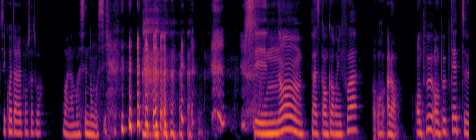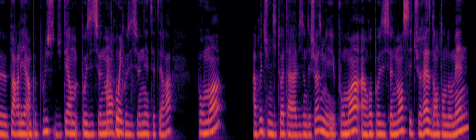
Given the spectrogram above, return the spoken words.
C'est quoi ta réponse à toi? Voilà, moi, c'est non aussi. c'est non, parce qu'encore une fois, alors, on peut on peut peut-être euh, parler un peu plus du terme positionnement, repositionner, etc. Pour moi, après, tu me dis toi ta vision des choses, mais pour moi, un repositionnement, c'est tu restes dans ton domaine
